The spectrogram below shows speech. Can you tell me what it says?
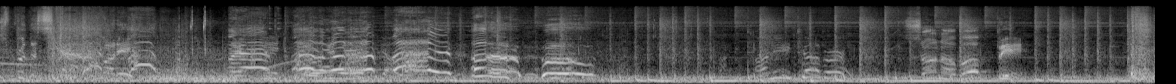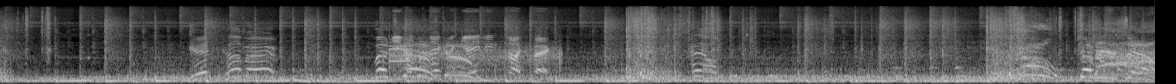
Reach for the sky, buddy! I need cover! Son of a bitch! Get cover! Let's go! Next engaging suspect! Help! Go! Cover yourself!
